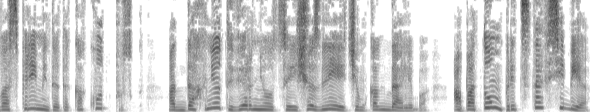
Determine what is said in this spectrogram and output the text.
воспримет это как отпуск, отдохнет и вернется еще злее, чем когда-либо. А потом представь себе,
